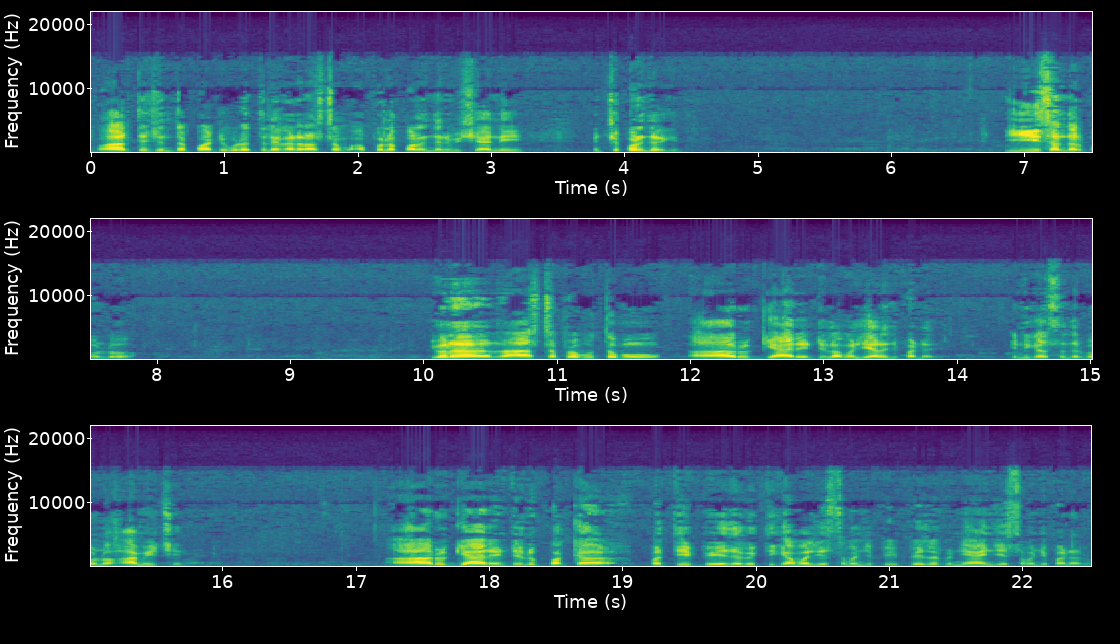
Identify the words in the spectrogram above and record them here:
భారతీయ జనతా పార్టీ కూడా తెలంగాణ రాష్ట్రం అప్పుల పాలైందనే విషయాన్ని నేను చెప్పడం జరిగింది. ఈ సందర్భంలో ఇవాళ రాష్ట్ర ప్రభుత్వము ఆరు గ్యారెంటీలు అమలు చేయాలని చెప్పండి అది. ఎన్నికల సందర్భంలో హామీ ఇచ్చింది. ఆరు గ్యారెంటీలు పక్క ప్రతి పేద వ్యక్తికి అమలు చేస్తామని చెప్పి పేదలకు న్యాయం చేస్తామని చెప్పి అన్నారు.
